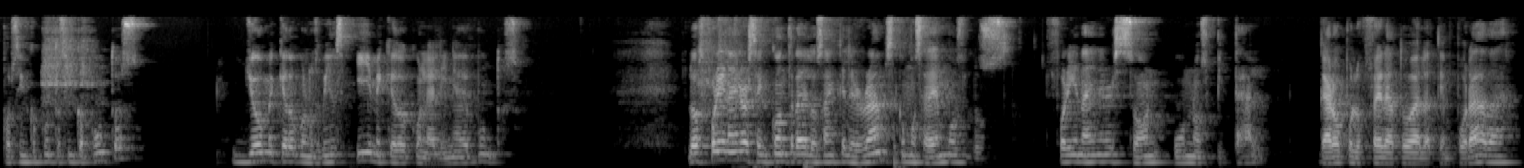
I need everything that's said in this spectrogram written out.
por 5.5 puntos. Yo me quedo con los Bills y me quedo con la línea de puntos. Los 49ers en contra de Los Ángeles Rams. Como sabemos, los 49ers son un hospital. Garoppolo fuera toda la temporada.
